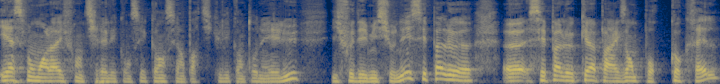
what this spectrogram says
et à ce moment-là, il faut en tirer les conséquences, et en particulier quand on est élu, il faut démissionner. C'est pas le, euh, pas le cas, par exemple, pour Coquerel.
